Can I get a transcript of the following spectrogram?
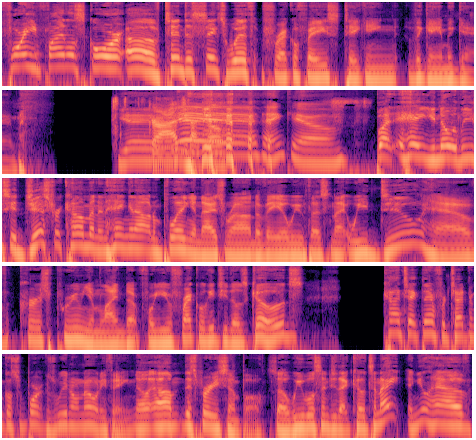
For a final score of 10 to 6 with Freckleface taking the game again. Yay. Scratch. Yeah, thank you. But hey, you know, Alicia, just for coming and hanging out and playing a nice round of AoE with us tonight, we do have Curse Premium lined up for you. Freck will get you those codes. Contact them for technical support because we don't know anything. No, um, it's pretty simple. So we will send you that code tonight, and you'll have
